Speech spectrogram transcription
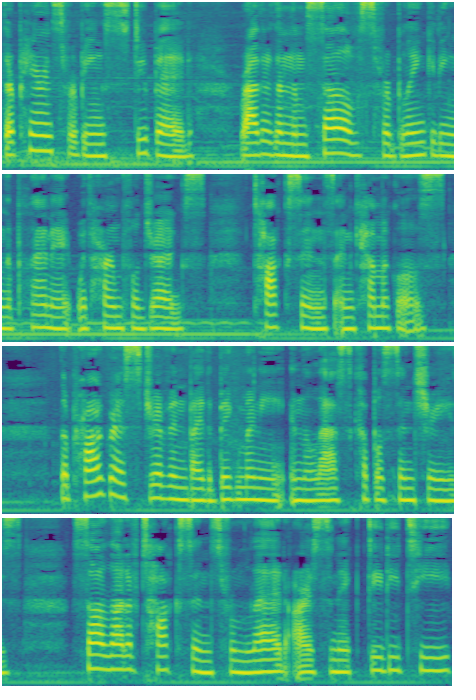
their parents for being stupid rather than themselves for blanketing the planet with harmful drugs toxins, and chemicals. The progress driven by the big money in the last couple centuries saw a lot of toxins from lead, arsenic, DDT,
